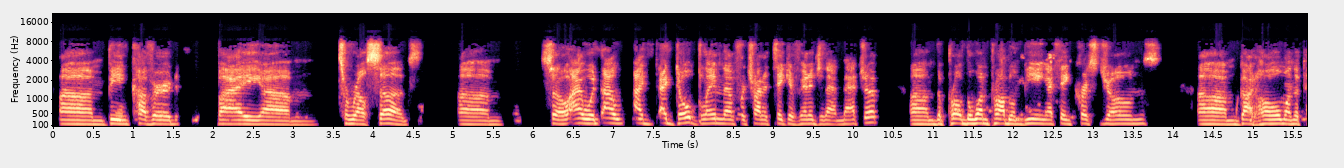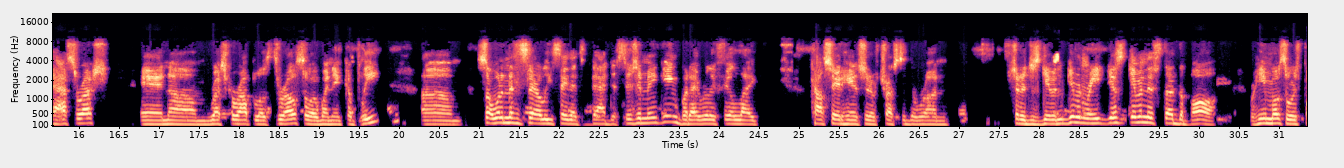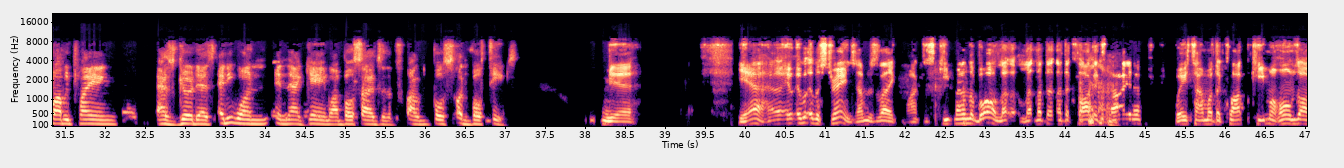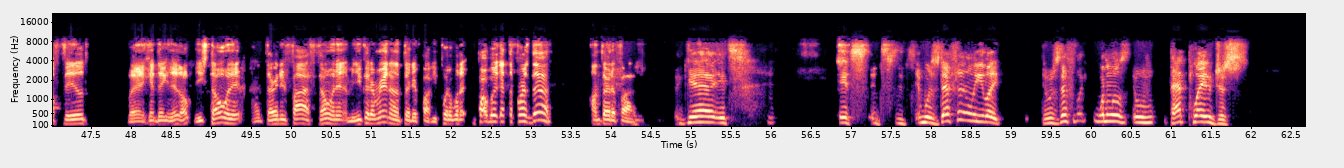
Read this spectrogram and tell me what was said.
um, being covered by um, Terrell Suggs. Um, so I would I, I I don't blame them for trying to take advantage of that matchup. Um, the pro the one problem being I think Chris Jones um, got home on the pass rush and um, rushed Garoppolo's throw, so it went incomplete. Um, so I wouldn't necessarily say that's bad decision making, but I really feel like Kyle Shanahan should have trusted the run. Should have just given given Raheem just given this stud the ball. Raheem Mostert was probably playing as good as anyone in that game on both sides of the on both on both teams. Yeah, yeah, it, it, it was strange. I'm just like, just keep running the ball, let let, let, the, let the clock expire, waste time with the clock, keep Mahomes off field. But they, oh, he's throwing it on third and five, throwing it. I mean, you could have ran on third and five. You put it, you probably got the first down on third and five. Yeah, it's it's it's, it's it was definitely like it was definitely one of those was, that play just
